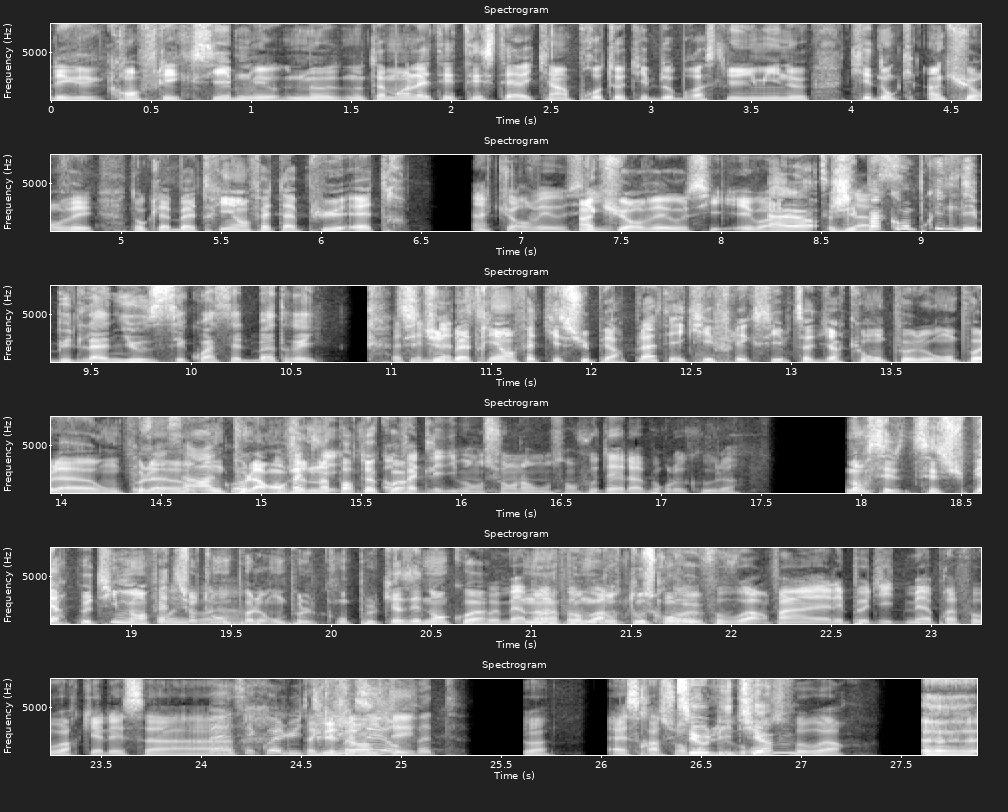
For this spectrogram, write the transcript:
des écrans flexibles, mais no- notamment elle a été testée avec un prototype de bracelet lumineux qui est donc incurvé. Donc la batterie en fait a pu être Incurvé aussi. incurvée aussi. Et voilà. Alors, j'ai pas compris le début de la news. C'est quoi cette batterie? C'est une batterie en fait qui est super plate et qui est flexible, c'est-à-dire qu'on peut, on peut la, on peut la, on quoi peut la En ranger fait, les- n'importe quoi. En fait, les dimensions, là, on s'en foutait, là, pour le coup. Là. non, c'est super petit, mais en fait Oui, surtout voilà. on, peut, on, peut, le- on peut le caser dans quoi Oui, mais Dans après, faut n'importe- voir, dans tout ce qu'on veut. faut voir, enfin, elle est petite, mais après, il faut voir quelle est sa. Ouais, c'est quoi l'utilité en fait Elle sera C'est sûrement au plus lithium grosse, faut voir. Euh,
